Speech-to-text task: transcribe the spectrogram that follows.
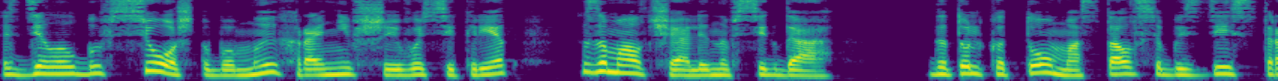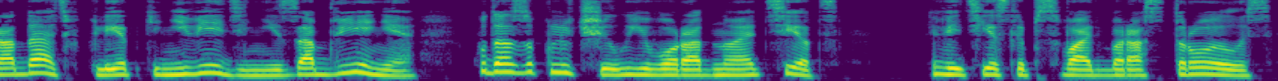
сделал бы все, чтобы мы, хранившие его секрет, замолчали навсегда. Да только Том остался бы здесь страдать в клетке неведения и забвения, куда заключил его родной отец — ведь если б свадьба расстроилась,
